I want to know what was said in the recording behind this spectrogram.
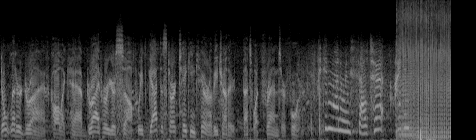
don't let her drive. Call a cab. Drive her yourself. We've got to start taking care of each other. That's what friends are for. I didn't want to insult her. I didn't...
